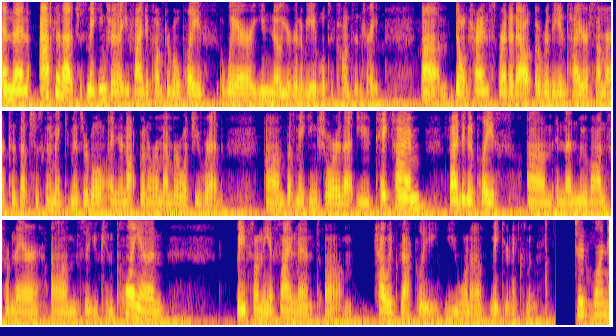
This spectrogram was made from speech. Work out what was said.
And then after that, just making sure that you find a comfortable place where you know you're going to be able to concentrate. Um, don't try and spread it out over the entire summer because that's just going to make you miserable and you're not going to remember what you read. Um, but making sure that you take time, find a good place, um, and then move on from there um, so you can plan based on the assignment um, how exactly you want to make your next move. Should one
